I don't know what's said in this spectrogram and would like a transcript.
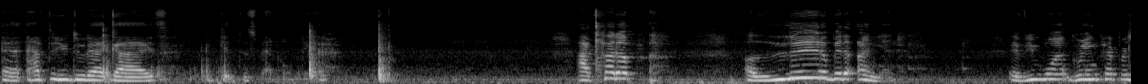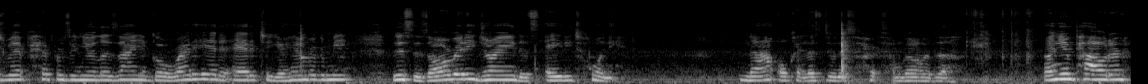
and after you do that, guys, get this back over there. I cut up a little bit of onion. If you want green peppers, red peppers in your lasagna, go right ahead and add it to your hamburger meat. This is already drained. It's 80-20. Now, okay, let's do this first. I'm going with the onion powder.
